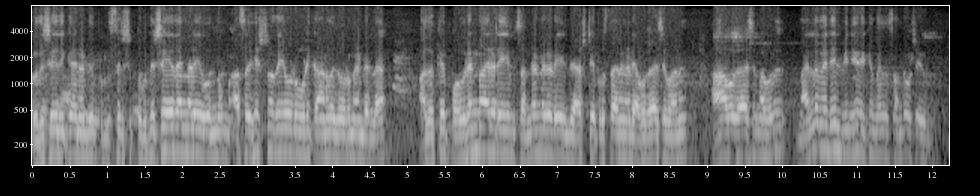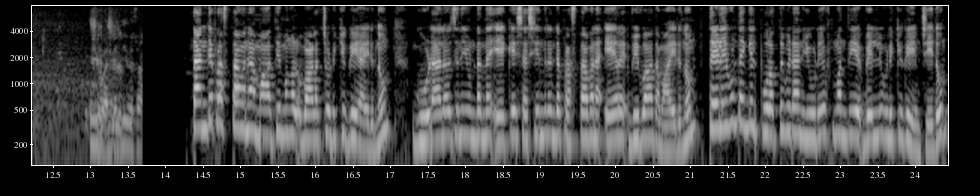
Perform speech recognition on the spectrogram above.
പ്രതിഷേധിക്കാനുണ്ട്. പ്രതിഷ- പ്രതിഷേധങ്ങളെ ഒന്നും അസഹിഷ്ണുതയോടുകൂടി കാണുന്ന ഗവൺമെന്റ് അല്ല. അതൊക്കെ പൗരന്മാരുടെയും സംഘടനകളുടെയും രാഷ്ട്രീയ പ്രസ്ഥാനങ്ങളുടെ അവകാശമാണ്. ആ അവകാശം അവർ നല്ല നിലയിൽ വിനിയോഗിക്കുന്നത് സന്തോഷമേ ഉള്ളൂ തന്റെ പ്രസ്താവന മാധ്യമങ്ങൾ വളച്ചൊടിക്കുകയായിരുന്നു. ഗൂഢാലോചനയുണ്ടെന്ന എ കെ ശശീന്ദ്രന്റെ പ്രസ്താവന ഏറെ വിവാദമായിരുന്നു. തെളിവുണ്ടെങ്കിൽ പുറത്തുവിടാൻ യു ഡി എഫ് മന്ത്രിയെ വെല്ലുവിളിക്കുകയും ചെയ്തു.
